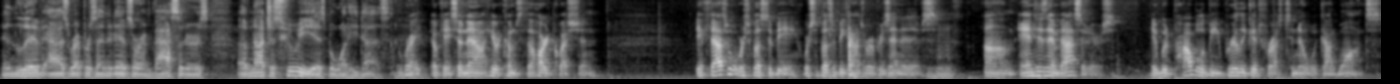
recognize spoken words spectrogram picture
and live as representatives or ambassadors of not just who He is, but what He does. Right. Okay. So now here comes the hard question. If that's what we're supposed to be, we're supposed to be God's representatives um, and His ambassadors. It would probably be really good for us to know what God wants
